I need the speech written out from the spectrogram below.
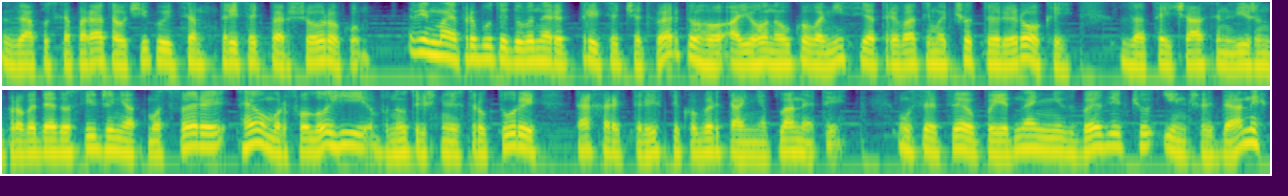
Запуск апарата очікується 31-го року. Він має прибути до Венери 34-го, а його наукова місія триватиме 4 роки. За цей час Envision проведе дослідження атмосфери, геоморфології, внутрішньої структури та характеристик обертання планети. Усе це у поєднанні з безліччю інших даних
